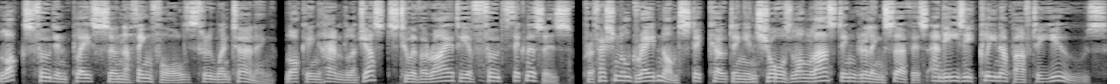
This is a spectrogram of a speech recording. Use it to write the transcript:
Locks food in place so nothing falls through when turning. Locking handle adjusts to a variety of food thicknesses. Professional grade non-stick coating ensures long-lasting grilling surface and easy cleanup after use.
